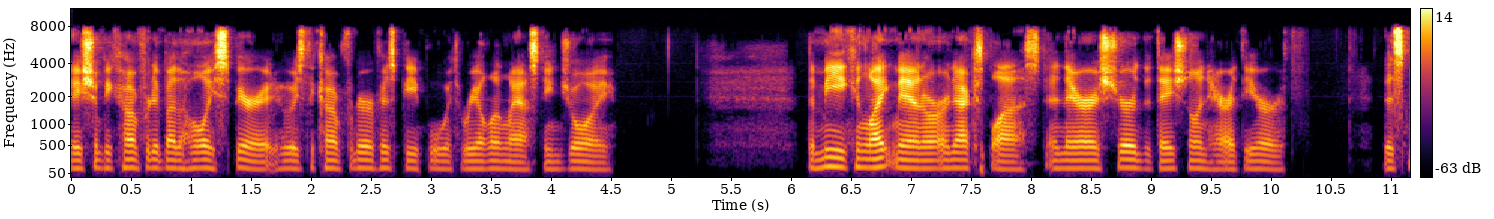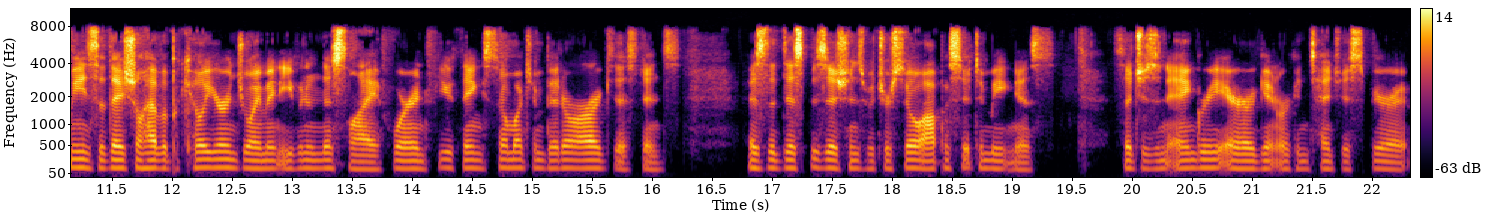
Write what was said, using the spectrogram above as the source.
They shall be comforted by the Holy Spirit, who is the comforter of his people with real and lasting joy. The meek in like manner are next blessed, and they are assured that they shall inherit the earth. This means that they shall have a peculiar enjoyment even in this life, wherein few things so much embitter our existence as the dispositions which are so opposite to meekness, such as an angry, arrogant, or contentious spirit.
